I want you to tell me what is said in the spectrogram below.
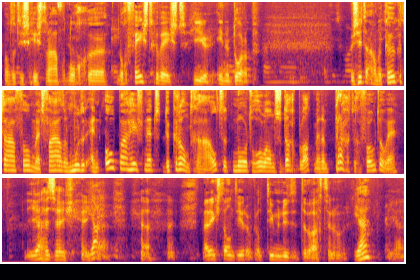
Want het is gisteravond nog, uh, nog feest geweest hier in het dorp. We zitten aan de keukentafel met vader, moeder en opa heeft net de krant gehaald. Het Noord-Hollands Dagblad met een prachtige foto, hè? Ja, zeker. Ja. ja. Maar ik stond hier ook al tien minuten te wachten, hoor. Ja? Ja.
